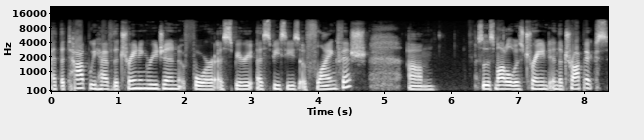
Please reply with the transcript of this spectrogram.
At the top, we have the training region for a, a species of flying fish. Um, so this model was trained in the tropics.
